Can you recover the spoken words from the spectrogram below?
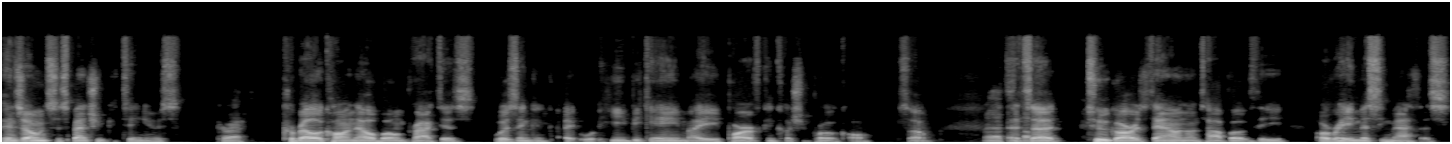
Pinzon suspension continues. Correct. Curbelo caught an elbow in practice. Was in he became a part of concussion protocol. So that's it's a uh, two guards down on top of the already missing Mathis.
